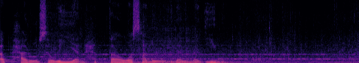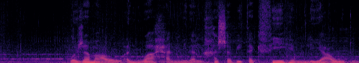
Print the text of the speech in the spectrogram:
أبحروا سويا حتى وصلوا إلى المدينة. وجمعوا ألواحا من الخشب تكفيهم ليعودوا.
